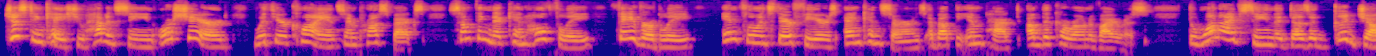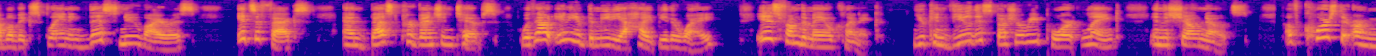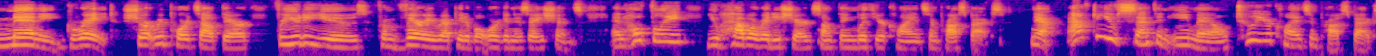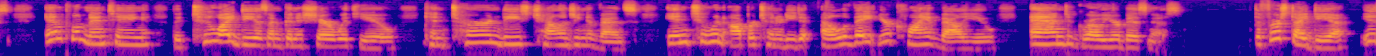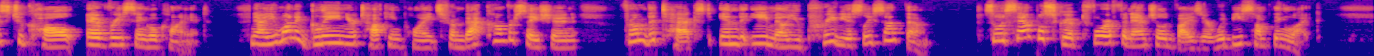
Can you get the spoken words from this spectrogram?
Just in case you haven't seen or shared with your clients and prospects something that can hopefully favorably influence their fears and concerns about the impact of the coronavirus. The one I've seen that does a good job of explaining this new virus, its effects, and best prevention tips without any of the media hype either way, is from the Mayo Clinic. You can view this special report link in the show notes. Of course, there are many great short reports out there for you to use from very reputable organizations, and hopefully, you have already shared something with your clients and prospects. Now, after you've sent an email to your clients and prospects, implementing the two ideas I'm going to share with you can turn these challenging events into an opportunity to elevate your client value and grow your business. The first idea is to call every single client. Now, you want to glean your talking points from that conversation from the text in the email you previously sent them. So, a sample script for a financial advisor would be something like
